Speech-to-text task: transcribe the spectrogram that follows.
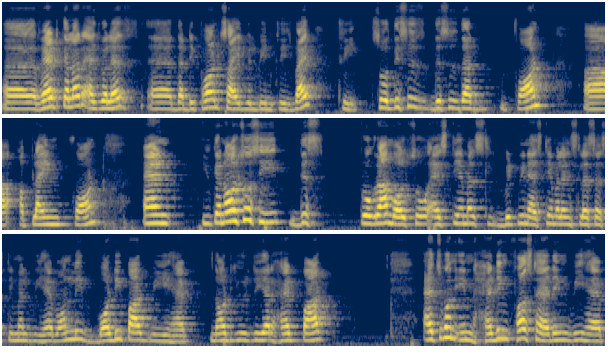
uh, red color as well as uh, the default size will be increased by 3 so this is this is the font uh, applying font. And you can also see this program also HTML between HTML and slash HTML we have only body part we have not used here head part. H1 in heading first heading we have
